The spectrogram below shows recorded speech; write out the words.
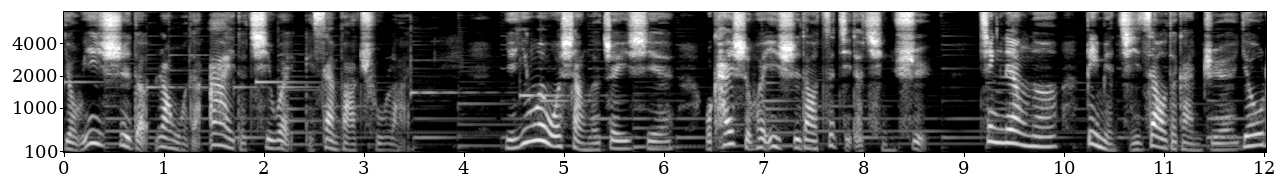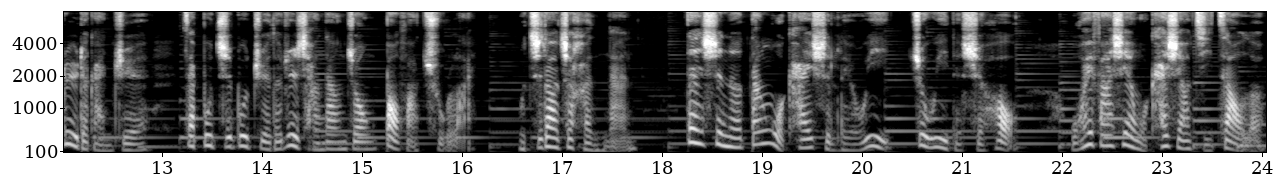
有意识的让我的爱的气味给散发出来，也因为我想了这一些，我开始会意识到自己的情绪，尽量呢避免急躁的感觉、忧虑的感觉，在不知不觉的日常当中爆发出来。我知道这很难，但是呢，当我开始留意、注意的时候，我会发现我开始要急躁了，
